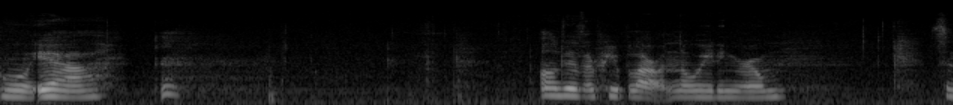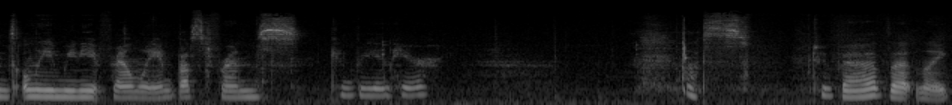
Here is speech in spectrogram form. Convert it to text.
Well, yeah. all the other people are out in the waiting room, since only immediate family and best friends can be in here. That's too bad that, like,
